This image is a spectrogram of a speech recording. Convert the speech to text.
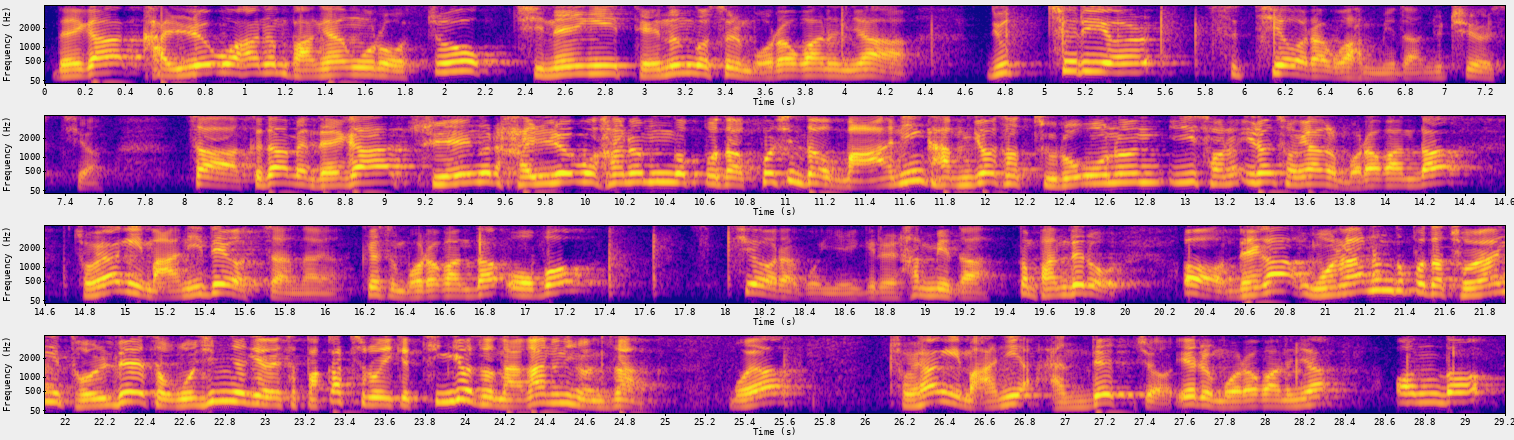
내가 가려고 하는 방향으로 쭉 진행이 되는 것을 뭐라고 하느냐? 뉴트리얼 스티어라고 합니다. 뉴트리얼 스티어. 자, 그 다음에 내가 주행을 하려고 하는 것보다 훨씬 더 많이 감겨서 들어오는 이 선, 이런 성향을 뭐라고 한다? 조향이 많이 되었잖아요. 그래서 뭐라고 한다? 오버 스티어라고 얘기를 합니다. 그럼 반대로, 어, 내가 원하는 것보다 조향이 덜 돼서 원심력에 의해서 바깥으로 이렇게 튕겨져 나가는 현상. 뭐야? 조향이 많이 안 됐죠. 얘를 뭐라고 하느냐? 언더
